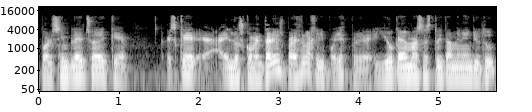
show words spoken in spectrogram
por el simple hecho de que es que en los comentarios parece una gilipollez, pero yo que además estoy también en YouTube,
